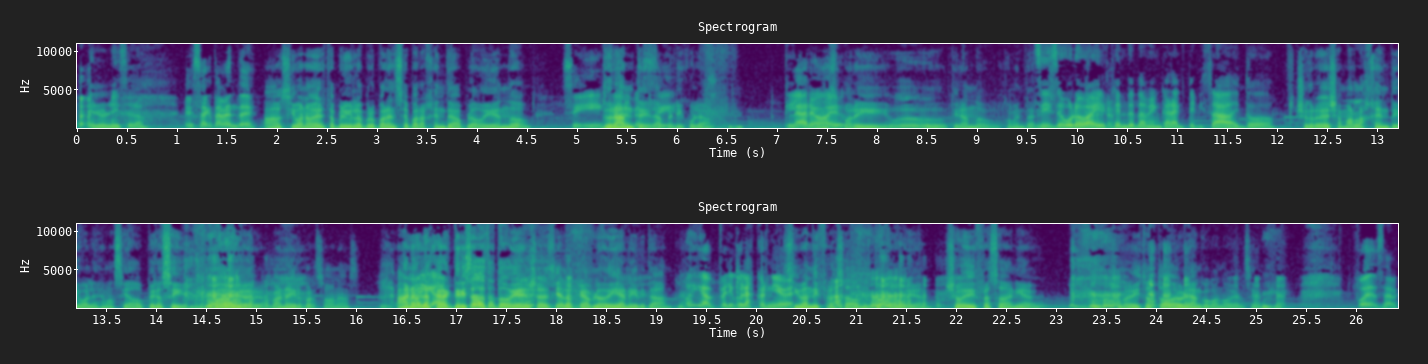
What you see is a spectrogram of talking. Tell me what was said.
En unísono. Exactamente. Ah, si van a ver esta película, prepárense para gente aplaudiendo Sí. durante claro la sí. película. Claro, eh, por ahí, uh, tirando comentarios. Sí, seguro va a ir Claro. gente también caracterizada y todo. Yo creo que llamar la gente igual es demasiado, pero sí, va a ir- van a ir personas. Ah, no, Oiga. las caracterizadas está todo bien. Yo decía los que aplaudían y gritaban. Oiga, películas con nieve. Si van disfrazados está todo bien. Yo voy disfrazado de nieve. Yo me he visto todo de blanco cuando voy al cine. Puede ser.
